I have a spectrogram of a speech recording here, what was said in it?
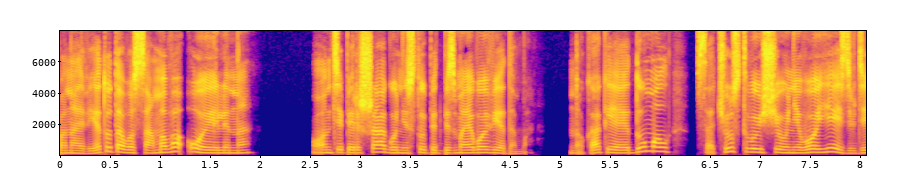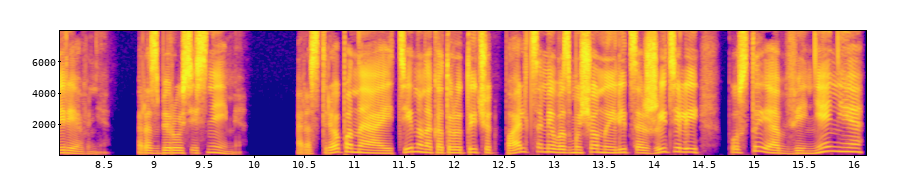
по навету того самого Ойлина. Он теперь шагу не ступит без моего ведома. Но, как я и думал, сочувствующие у него есть в деревне. Разберусь и с ними. Растрепанная Айтина, на которую тычут пальцами возмущенные лица жителей, пустые обвинения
